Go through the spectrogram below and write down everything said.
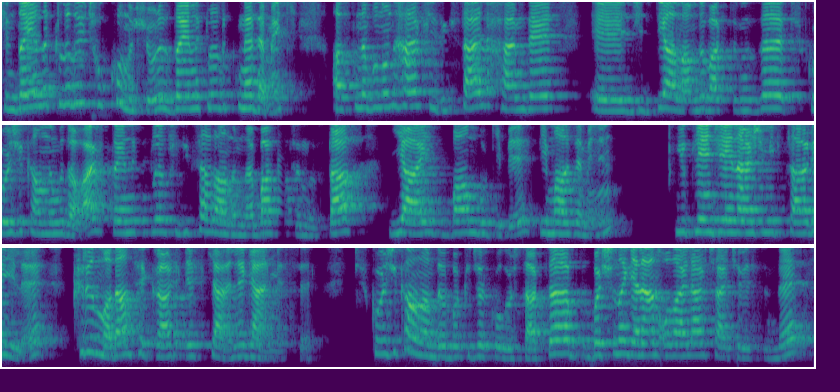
şimdi dayanıklılığı çok konuşuyoruz. Dayanıklılık ne demek? Aslında bunun hem fiziksel hem de e, ciddi anlamda baktığımızda psikolojik anlamı da var. Dayanıklılığın fiziksel anlamına baktığımızda yay, bambu gibi bir malzemenin yükleneceği enerji miktarı ile kırılmadan tekrar eski haline gelmesi. Psikolojik anlamda bakacak olursak da başına gelen olaylar çerçevesinde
